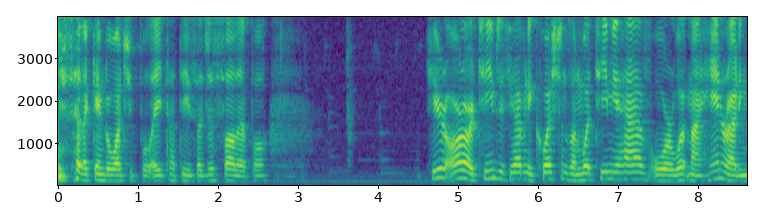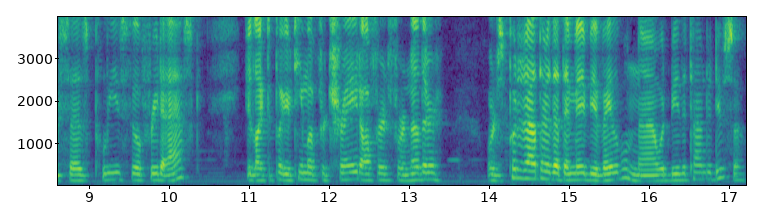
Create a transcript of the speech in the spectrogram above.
He said I came to watch you pull eight Tatis. I just saw that, Paul. Here are our teams. If you have any questions on what team you have or what my handwriting says, please feel free to ask. If you'd like to put your team up for trade, offer it for another, or just put it out there that they may be available, now would be the time to do so.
